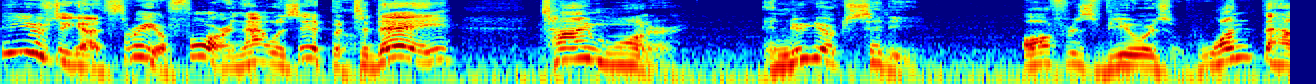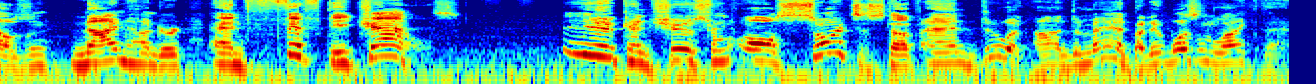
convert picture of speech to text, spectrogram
You usually got three or four, and that was it. But today, Time Warner in New York City offers viewers 1,950 channels. You can choose from all sorts of stuff and do it on demand, but it wasn't like that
